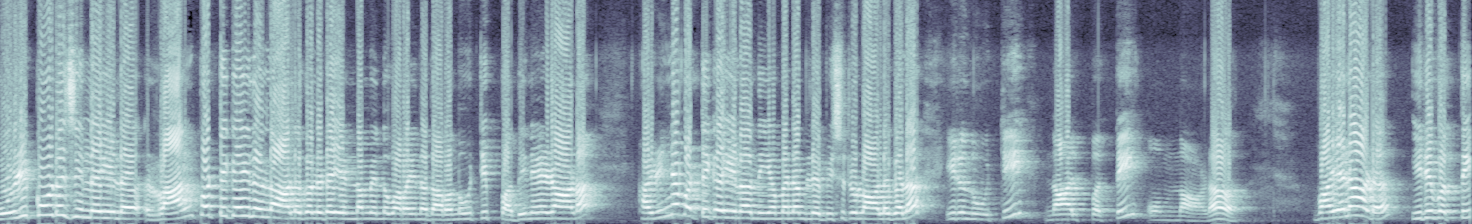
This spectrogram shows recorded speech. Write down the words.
കോഴിക്കോട് ജില്ലയിൽ റാങ്ക് പട്ടികയിലുള്ള ആളുകളുടെ എണ്ണം എന്ന് പറയുന്നത് അറുന്നൂറ്റി പതിനേഴാണ് കഴിഞ്ഞ പട്ടികയിൽ നിയമനം ലഭിച്ചിട്ടുള്ള ആളുകൾ ഇരുന്നൂറ്റി നാൽപ്പത്തി ഒന്നാണ് വയനാട് ഇരുപത്തി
